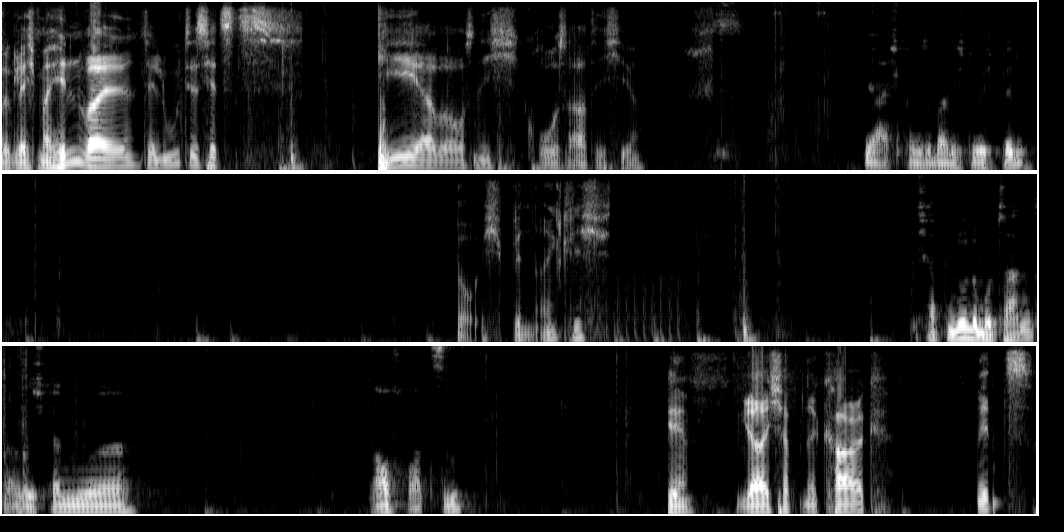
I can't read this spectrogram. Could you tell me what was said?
So, gleich mal hin, weil der Loot ist jetzt okay, aber auch nicht großartig hier. Ja, ich komme, sobald ich durch bin. So, ich bin eigentlich. Ich habe nur eine Mutant, also ich kann nur draufrotzen. Ja, ich habe eine Kark mit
